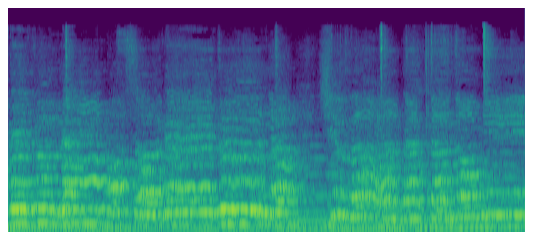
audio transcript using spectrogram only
れるな恐れるな主はあなたの身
